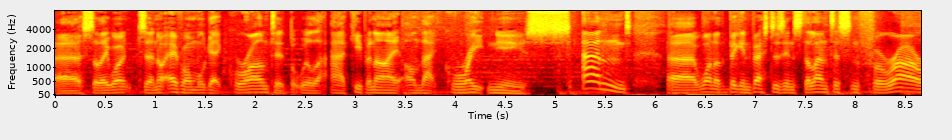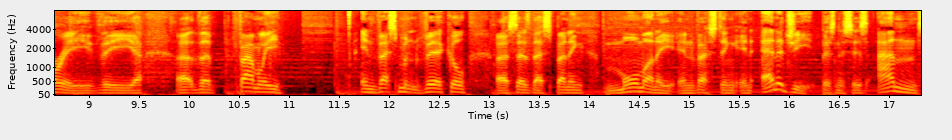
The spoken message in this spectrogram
Uh, so they won't. Uh, not everyone will get granted, but we'll uh, keep an eye on that that great news. And uh, one of the big investors in Stellantis and Ferrari, the uh, uh, the family investment vehicle uh, says they're spending more money investing in energy businesses and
